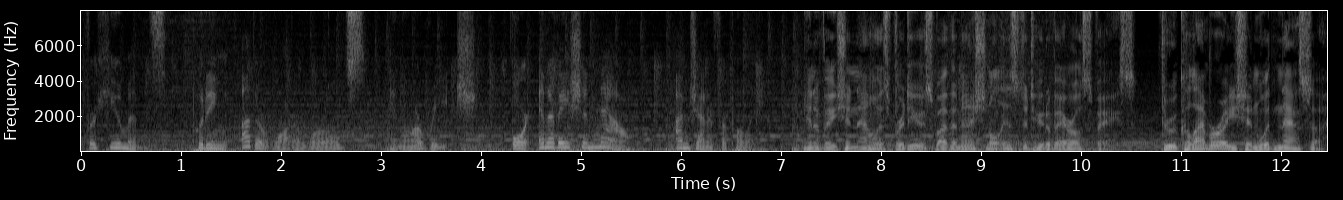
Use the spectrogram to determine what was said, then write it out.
for humans, putting other water worlds in our reach. For Innovation Now, I'm Jennifer Pulley. Innovation Now is produced by the National Institute of Aerospace through collaboration with NASA.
